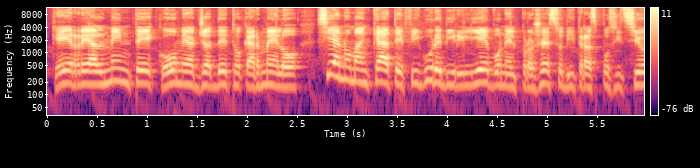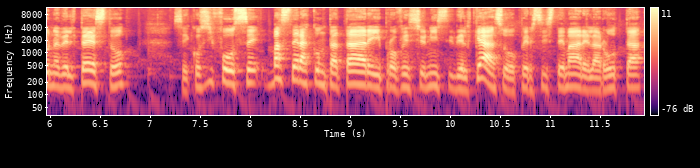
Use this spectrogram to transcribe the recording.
Che realmente, come ha già detto Carmelo, siano mancate figure di rilievo nel processo di trasposizione del testo? Se così fosse, basterà contattare i professionisti del caso per sistemare la rotta,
